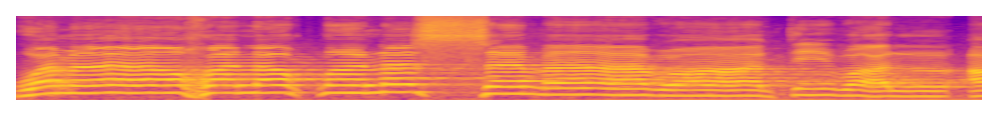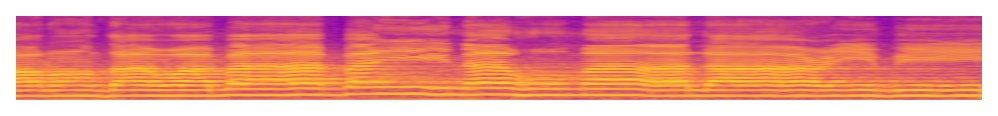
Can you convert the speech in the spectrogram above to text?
وما خلقنا السماوات والأرض وما بينهما لاعبين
